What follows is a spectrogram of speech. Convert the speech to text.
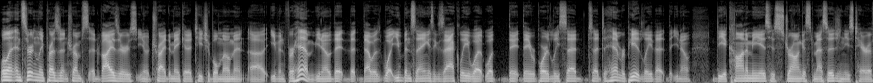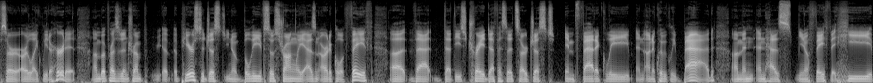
Well, and, certainly President Trump's advisors, you know, tried to make it a teachable moment, uh, even for him. You know that, that that was what you've been saying is exactly what, what they, they reportedly said said to him repeatedly that, that you know the economy is his strongest message and these tariffs are, are likely to hurt it. Um, but President Trump appears to just you know believe so strongly as an article of faith uh, that that these trade deficits are just emphatically and unequivocally bad, um, and and has you know faith that he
